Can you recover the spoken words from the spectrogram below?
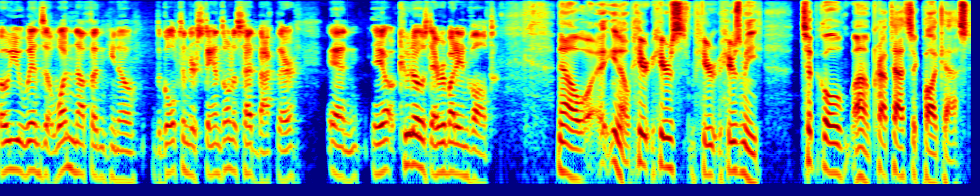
OU wins at one nothing. You know, the goaltender stands on his head back there, and you know, kudos to everybody involved. Now, you know, here, here's here, here's me, typical uh, craptastic podcast.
